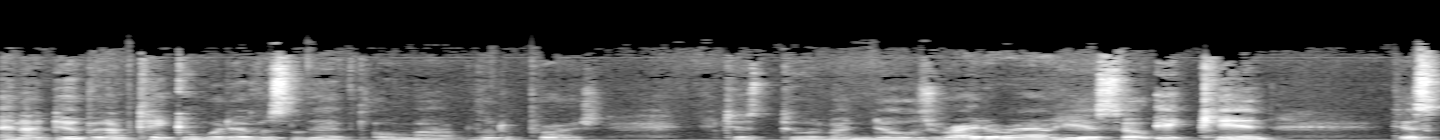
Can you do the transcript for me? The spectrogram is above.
And I do, but I'm taking whatever's left on my little brush and just doing my nose right around here so it can just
